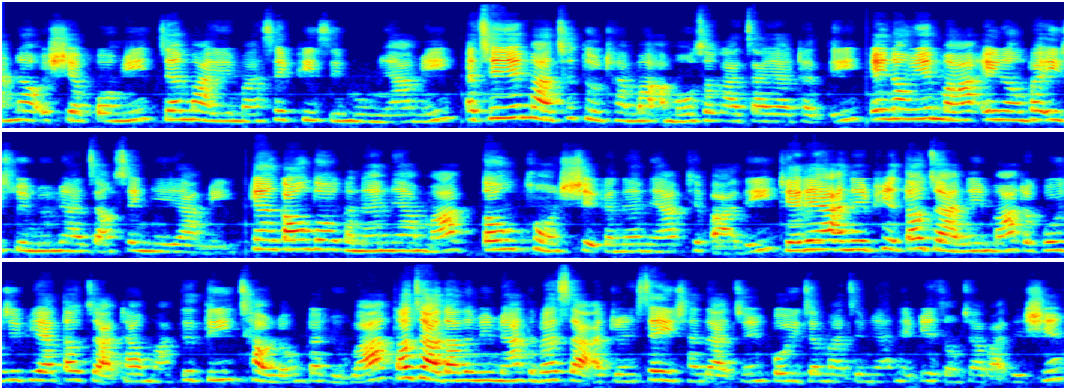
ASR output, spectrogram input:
အနောက်အရှက်ပေါ်မည်ကျန်းမာရေးမှာစိတ်ဖိစီးမှုများမည်အခြေရေးမှာချစ်သူထံမှအမုန်းစကားကြားရတတ်သည်အိမ်အောင်ရေးမှာအိမ်အောင်ဘက်ဤဆွေမျိုးများကြောင့်စိတ်ညစ်ရမည်ကံကောင်းသောကဏ္ဍများမှာမှာ3.8ကနန်းများဖြစ်ပါသည်ရေတရားအနေဖြင့်တောက်ကြနေမှာတကိုးကြီးဖျားတောက်ကြထောက်မှာတစ်သီး6လုံးကတ်လူပါတောက်ကြသားသမီးများတပတ်စာအတွင်းစိတ်ချမ်းသာခြင်းကိုယ်ကြီးကျန်းမာခြင်းများနှင့်ပြည့်စုံကြပါစေရှင်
